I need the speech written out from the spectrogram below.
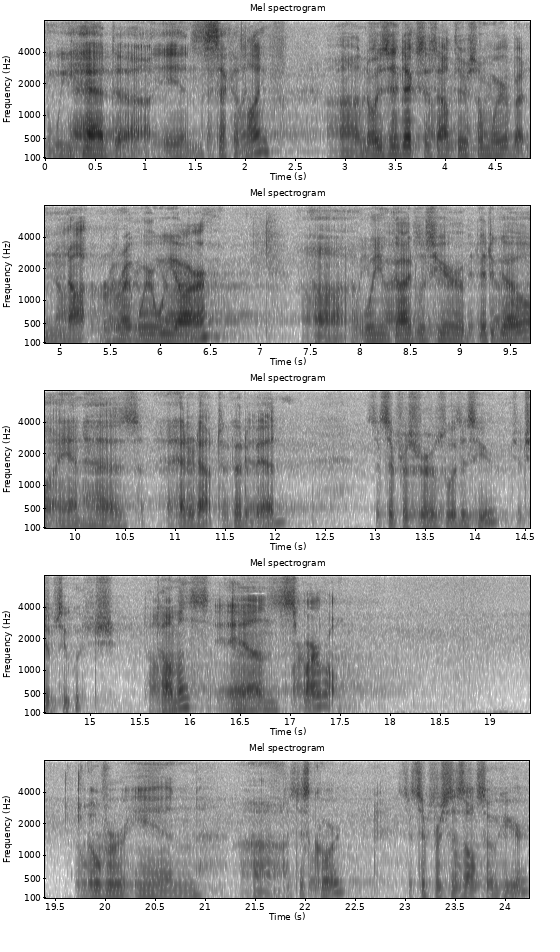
we had uh, in Second Life, uh, Noise Index is out there somewhere, but not right where we are. Uh, William Guide was here a bit ago and has headed out to go to bed. Cypress Rosewood is here, Gypsy Witch, Thomas, and Spiral. Over in uh, Discord, Cypress is also here,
